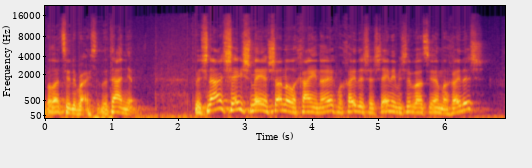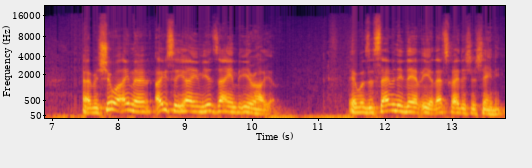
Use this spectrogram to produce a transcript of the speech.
But let's see the Brisa. The Tanya. B'shna sheish mei hashana l'chayinayich b'chaydish hasheni b'shiva asiyim l'chaydish it was the 70th day of Iyar. That's Chodesh Hasheni.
